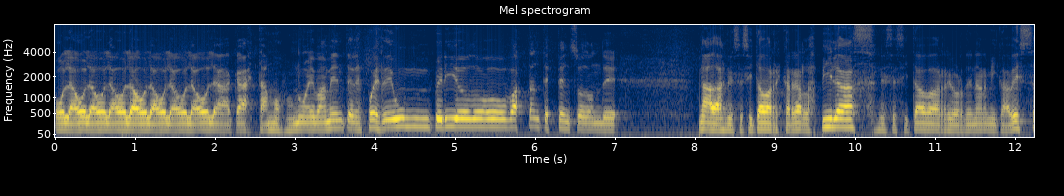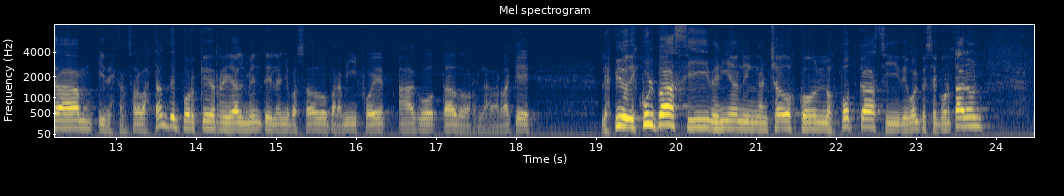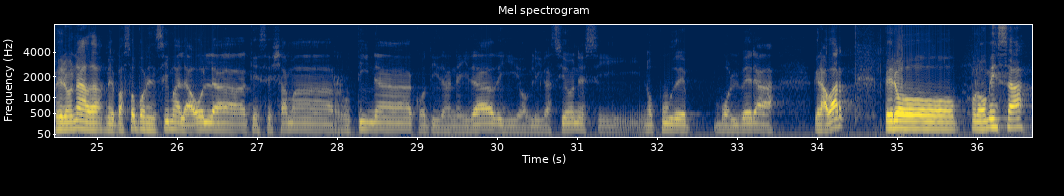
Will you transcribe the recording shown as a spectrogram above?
Hola, hola, hola, hola, hola, hola, hola, hola. Acá estamos nuevamente después de un periodo bastante extenso donde nada, necesitaba recargar las pilas, necesitaba reordenar mi cabeza y descansar bastante porque realmente el año pasado para mí fue agotador. La verdad que les pido disculpas si venían enganchados con los podcasts y de golpe se cortaron. Pero nada, me pasó por encima la ola que se llama rutina, cotidianeidad y obligaciones y no pude volver a grabar. Pero promesa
